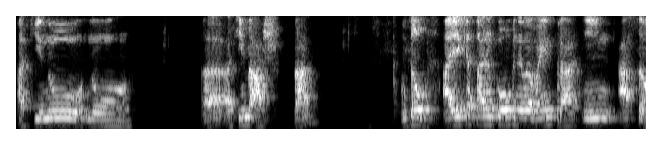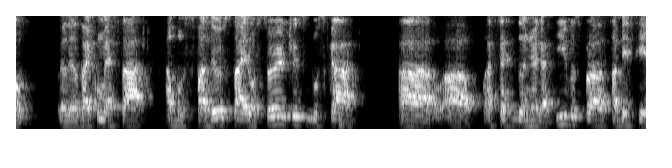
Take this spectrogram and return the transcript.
aqui no, no uh, aqui embaixo, tá? Então, aí é que a Tyro Company ela vai entrar em ação. Ela vai começar a fazer os title searches, buscar as certidões negativas para saber se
